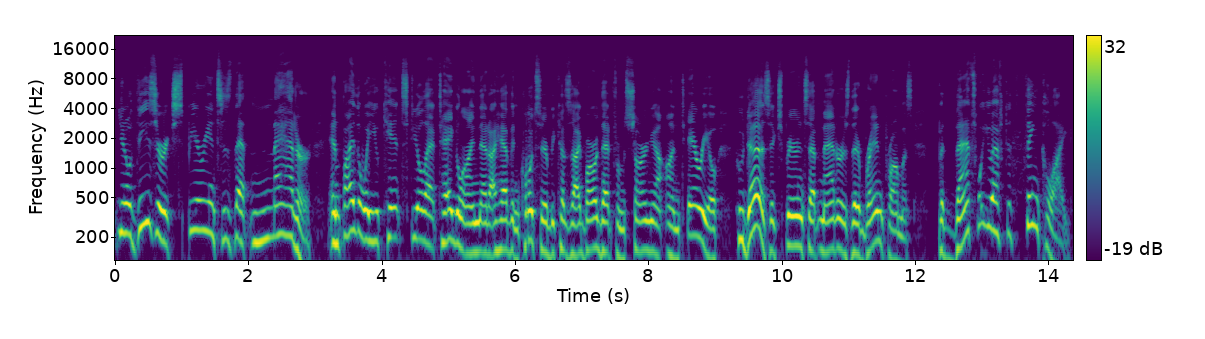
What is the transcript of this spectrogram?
You know, these are experiences that matter. And by the way, you can't steal that tagline that I have in quotes there because I borrowed that from Sarnia, Ontario, who does experience that matter as their brand promise. But that's what you have to think like.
